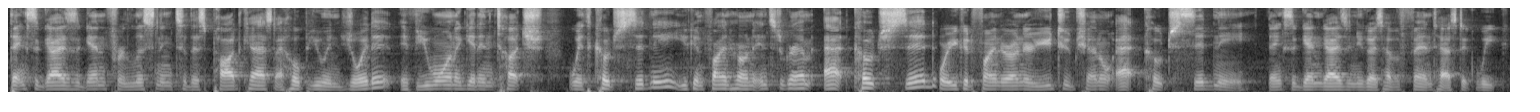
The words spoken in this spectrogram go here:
Thanks, guys, again for listening to this podcast. I hope you enjoyed it. If you want to get in touch with Coach Cydney, you can find her on Instagram at Coach Sid, or you could find her on her YouTube channel at Coach Cydney. Thanks again, guys, and you guys have a fantastic week.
